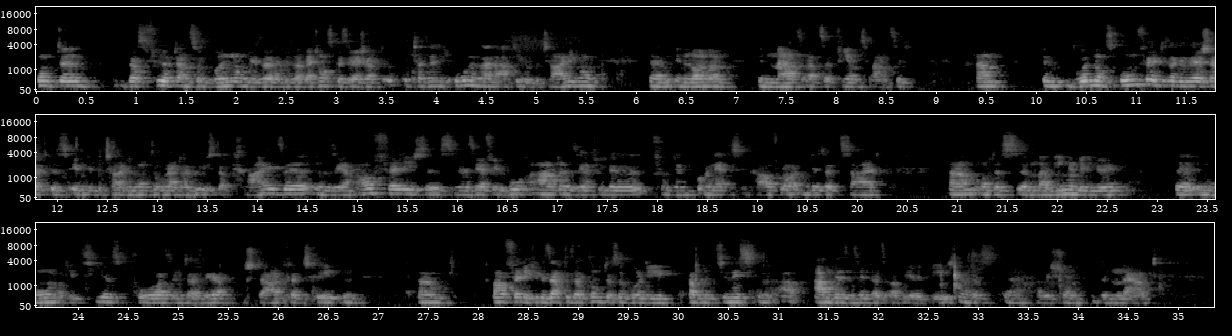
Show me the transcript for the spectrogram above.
Und äh, das führt dann zur Gründung dieser, dieser Rettungsgesellschaft tatsächlich ohne seine aktive Beteiligung ähm, in London im März 1824. Ähm, Im Gründungsumfeld dieser Gesellschaft ist eben die Beteiligung sogenannter höchster Kreise sehr auffällig. Es ist sehr viel Hochadel, sehr viele von den prominentesten Kaufleuten dieser Zeit ähm, und das äh, Marinemilieu äh, im hohen Offizierskorps sind da sehr stark vertreten. Auffällig, wie gesagt, dieser Punkt, dass sowohl die Abolitionisten anwesend sind als auch ihre Gegner, das äh, habe ich schon bemerkt.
